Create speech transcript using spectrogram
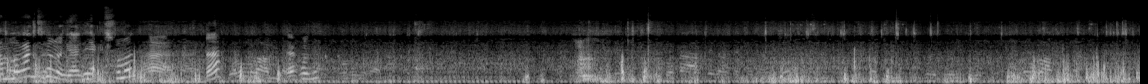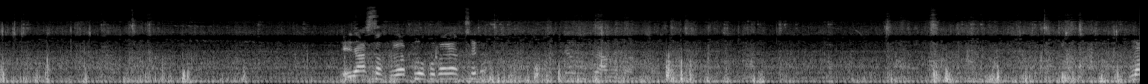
আম বাগান ছিল নাকি? এক সময়? হ্যাঁ হ্যাঁ। হ্যাঁ? এখন বড় বড় আম। গোটা আছে গাছের মধ্যে। বড় বড় আম গাছ। এই রাস্তা ফেরা পুরো কোথায় যাচ্ছে এটা রাস্তা। না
